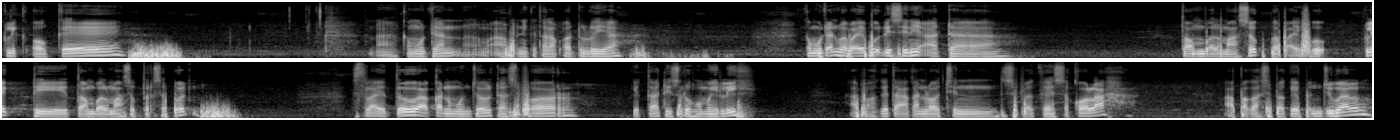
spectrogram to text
klik OK. Nah kemudian maaf ini kita lapor dulu ya. Kemudian Bapak Ibu di sini ada tombol masuk Bapak Ibu klik di tombol masuk tersebut. Setelah itu akan muncul dashboard. Kita disuruh memilih apakah kita akan login sebagai sekolah apakah sebagai penjual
